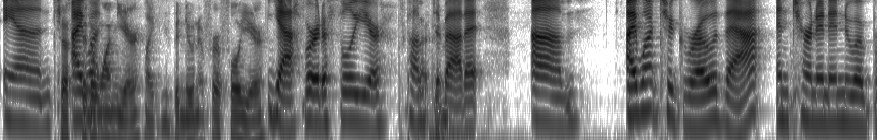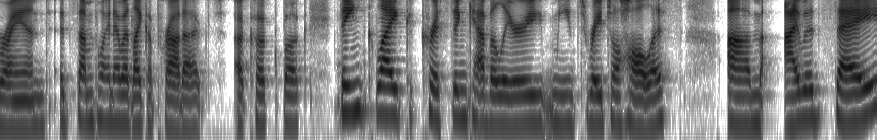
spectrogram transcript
and Just I for want the one year, like you've been doing it for a full year. Yeah, we're at a full year. Pumped exciting. about it. Um, I want to grow that and turn it into a brand. At some point, I would like a product, a cookbook. Think like Kristin Cavallari meets Rachel Hollis. Um, I would say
